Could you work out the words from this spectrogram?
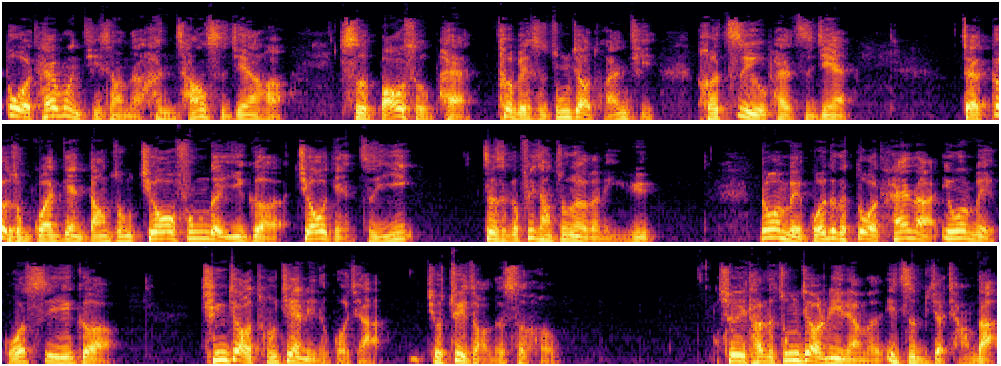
堕胎问题上呢，很长时间哈是保守派，特别是宗教团体和自由派之间，在各种观点当中交锋的一个焦点之一，这是个非常重要的领域。那么美国这个堕胎呢？因为美国是一个清教徒建立的国家，就最早的时候，所以它的宗教力量呢一直比较强大。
